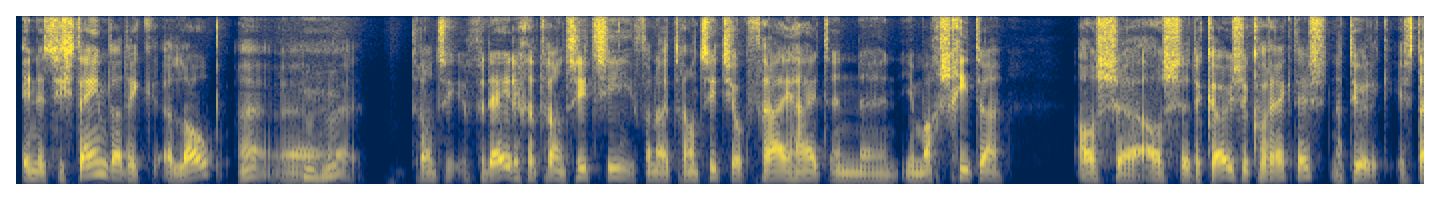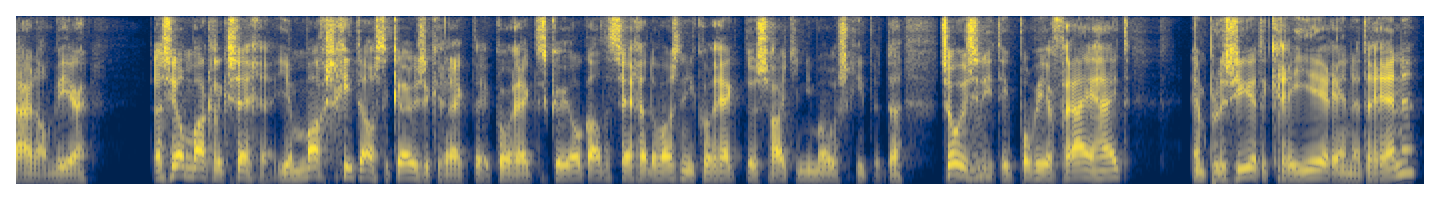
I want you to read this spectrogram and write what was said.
In het systeem dat ik uh, loop, transi verdedigen transitie, vanuit transitie ook vrijheid. En je mag schieten als, als de keuze correct is. Natuurlijk is daar dan weer dat is heel makkelijk zeggen. Je mag schieten als de keuze correct, correct is. Kun je ook altijd zeggen, dat was niet correct, dus had je niet mogen schieten. Dat, zo is het mhm. niet. Ik probeer vrijheid en plezier te creëren in het rennen.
